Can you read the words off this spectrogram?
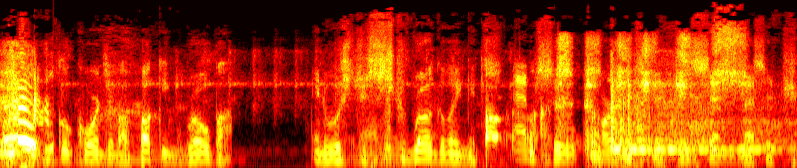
vocal cords of a fucking robot and was just struggling oh, its absolute hardest to send message.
